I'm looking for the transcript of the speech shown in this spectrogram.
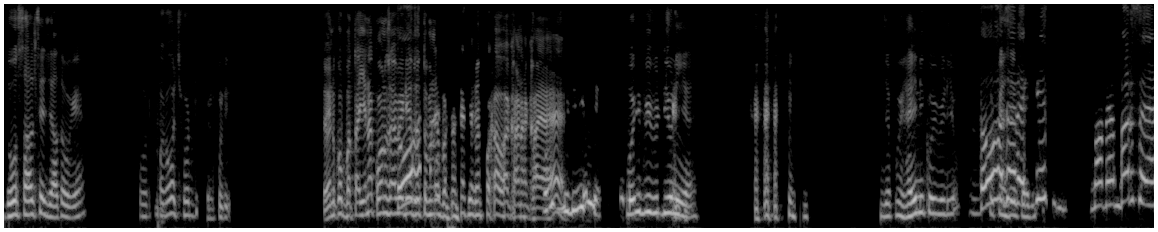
दो साल से ज़्यादा हो गए हैं। और पकावा छोड़ दी बिल्कुल ही। तो इनको बताइए ना कौन सा दो वीडियो जो तुमने बनाया जिसमें पका हुआ खाना खाया कोई है? वीडियो नहीं है। कोई भी वीडियो नहीं है। जब कोई है ही नहीं कोई वीडियो तो कैसे पता 2021 नवंबर से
